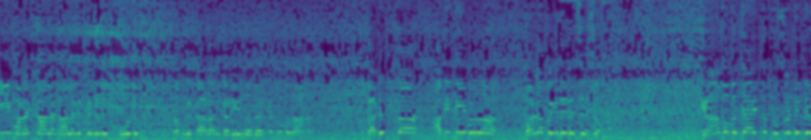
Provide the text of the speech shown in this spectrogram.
ഈ മഴക്കാല കാലഘട്ടങ്ങളിൽ പോലും നമുക്ക് കാണാൻ കഴിയുന്നത് എന്നുള്ളതാണ്. കടുത്ത അതിതീവ്രത മഴ പെയ്തതിനു ശേഷം ഗ്രാമപഞ്ചായത്ത് പ്രസിഡന്റിന്റെ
